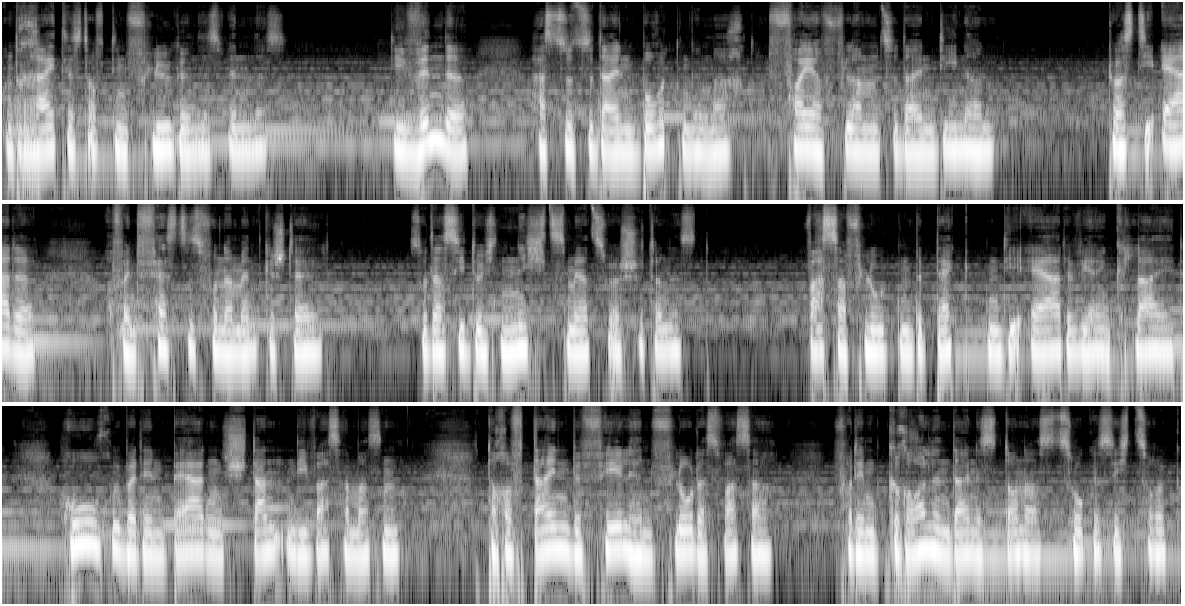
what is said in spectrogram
und reitest auf den Flügeln des Windes. Die Winde hast du zu deinen Booten gemacht und Feuerflammen zu deinen Dienern. Du hast die Erde auf ein festes Fundament gestellt, sodass sie durch nichts mehr zu erschüttern ist. Wasserfluten bedeckten die Erde wie ein Kleid, hoch über den Bergen standen die Wassermassen, doch auf deinen Befehl hin floh das Wasser, vor dem Grollen deines Donners zog es sich zurück.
